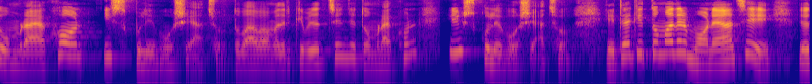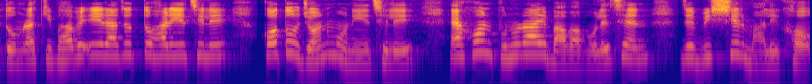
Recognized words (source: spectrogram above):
তোমরা এখন স্কুলে বসে আছো। তো বাবা আমাদেরকে বোঝাচ্ছেন যে তোমরা এখন স্কুলে বসে আছো। এটা কি তোমাদের মনে আছে যে তোমরা কীভাবে এ রাজত্ব হারিয়েছিলে? কত জন্ম নিয়েছিলে? এখন পুনরায় বাবা বলেছেন যে, বিশ্বের মালিক হও।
